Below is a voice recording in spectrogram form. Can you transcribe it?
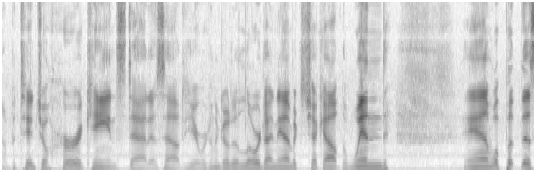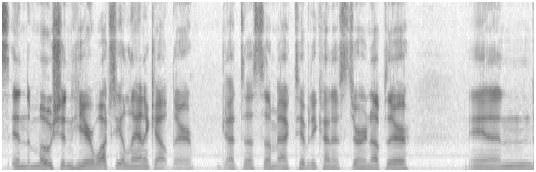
a potential hurricane status out here. We're going to go to lower dynamics, check out the wind, and we'll put this into motion here. Watch the Atlantic out there. Got uh, some activity kind of stirring up there. And,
